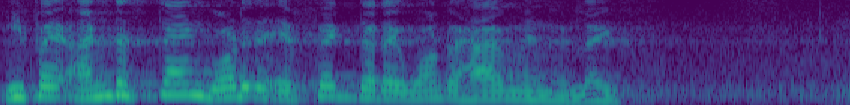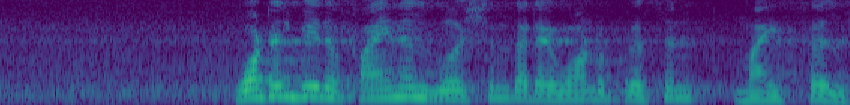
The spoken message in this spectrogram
if I understand what is the effect that I want to have in my life, what will be the final version that I want to present myself?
